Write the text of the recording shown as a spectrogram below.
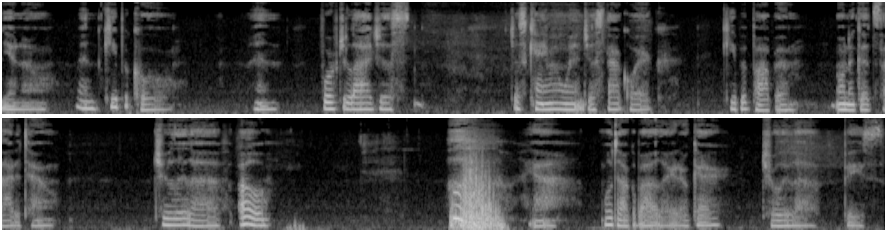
you know, and keep it cool. And Fourth of July just just came and went just that quick. Keep it popping on the good side of town. Truly love. Oh. yeah. We'll talk about it later, okay? Truly love. Peace.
